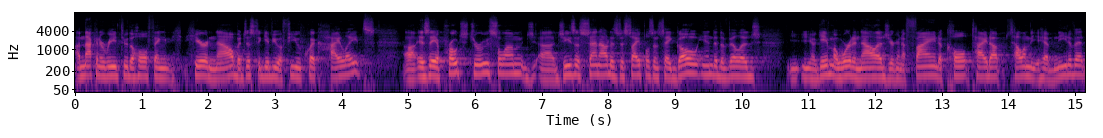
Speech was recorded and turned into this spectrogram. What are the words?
I'm not going to read through the whole thing here now, but just to give you a few quick highlights. Uh, as they approached Jerusalem, uh, Jesus sent out his disciples and say, "Go into the village." You, you know, gave them a word of knowledge. You're going to find a colt tied up. Tell them that you have need of it.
